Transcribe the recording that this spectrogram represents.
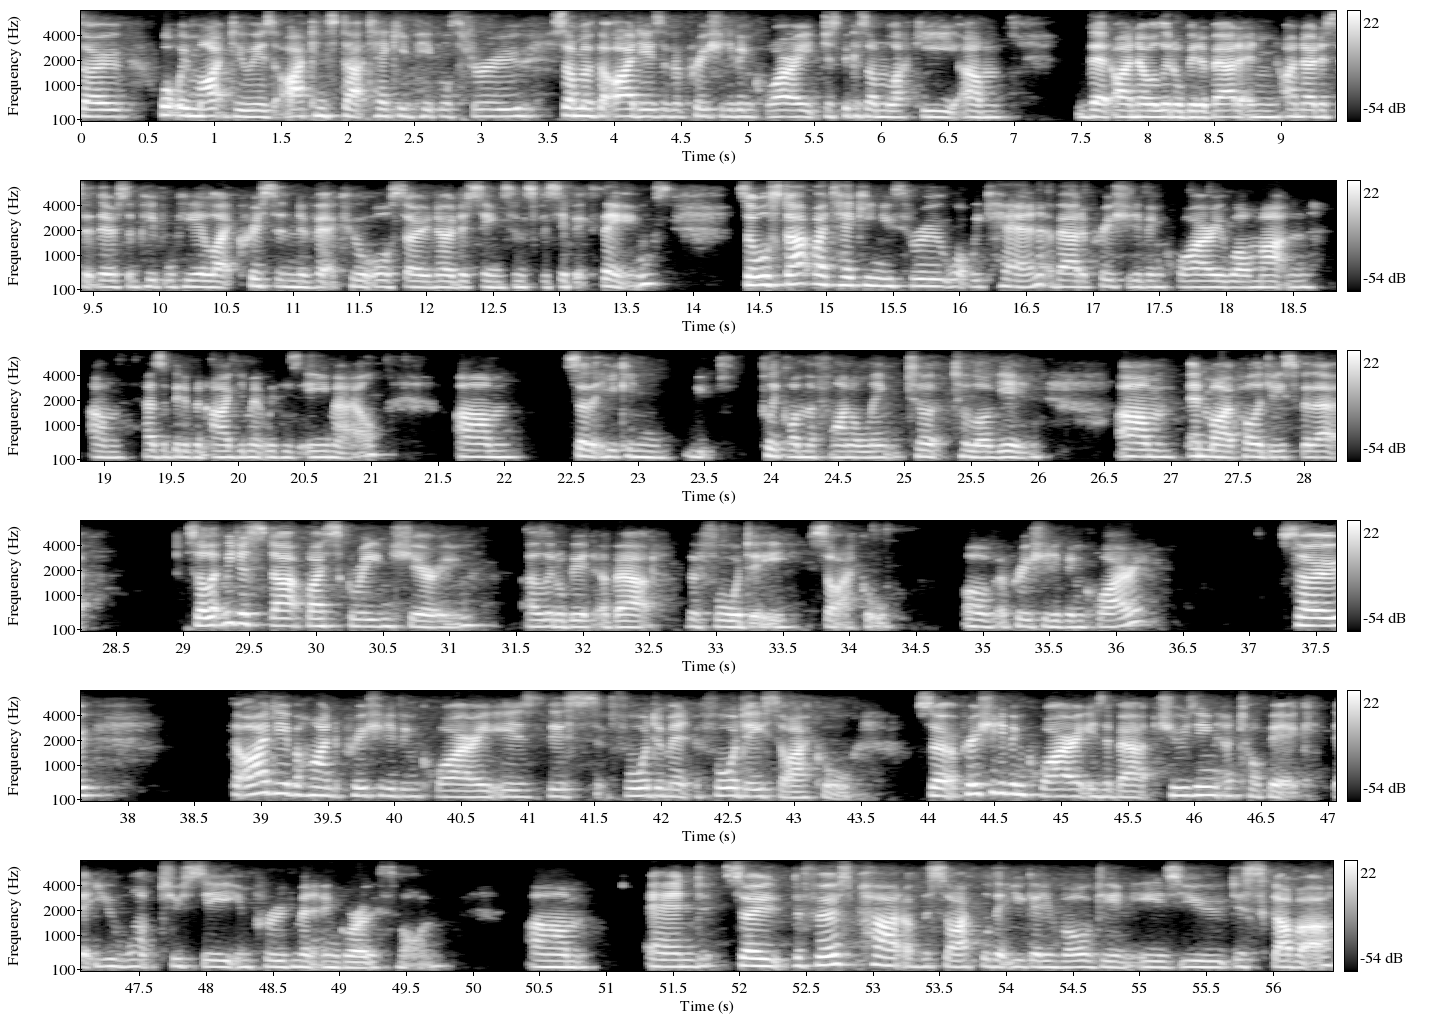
So what we might do is I can start taking people through some of the ideas of appreciative inquiry just because I'm lucky um, that I know a little bit about it. And I noticed that there are some people here like Chris and Nivek who are also noticing some specific things. So we'll start by taking you through what we can about appreciative inquiry while Martin um, has a bit of an argument with his email um, so that he can click on the final link to, to log in. Um, and my apologies for that. So let me just start by screen sharing a little bit about the 4D cycle of appreciative inquiry. So the idea behind appreciative inquiry is this 4 4D cycle. So appreciative inquiry is about choosing a topic that you want to see improvement and growth on. Um, and so the first part of the cycle that you get involved in is you discover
